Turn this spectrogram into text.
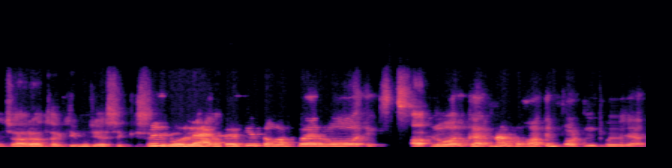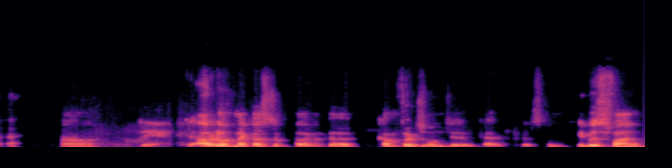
मैं चाह रहा था कि मुझे ऐसे किस्म के रोल एक्टर के तौर पर वो एक्सप्लोर करना बहुत इंपॉर्टेंट हो जाता है। हाँ out of my comfort zone थे characters it was fun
